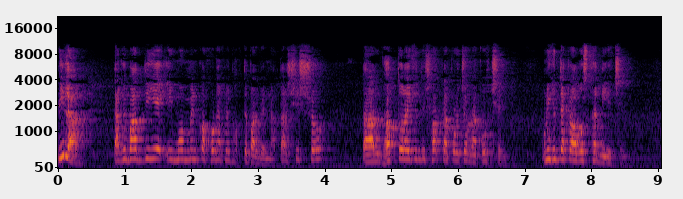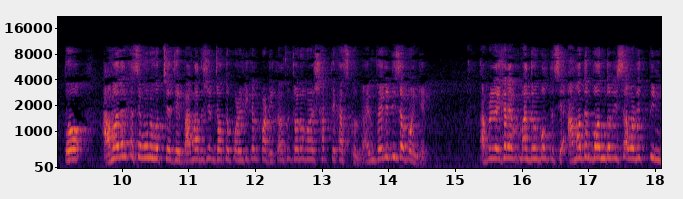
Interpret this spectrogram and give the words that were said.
পিলার তাকে বাদ দিয়ে এই মুভমেন্ট কখনো আপনি ভাবতে পারবেন না। তার শিষ্য তার ভক্তরাই কিন্তু সরকার পরিচালনা করছেন। উনি কিন্তু একটা অবস্থান নিয়েছেন। তো আমাদের কাছে মনে হচ্ছে যে বাংলাদেশের যত পলিটিক্যাল পার্টি তারা তো জনগণের স্বার্থে কাজ করবে। আই এম ভেরি ডিসঅ্যাপয়েন্টেড আপনারা এখানে মাধ্যমে বলতেছি, আমাদের বন্দর ইস আমার হৃৎপিণ্ড।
